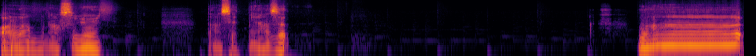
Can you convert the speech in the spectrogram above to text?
Var lan bu nasıl bir oyun? Dans etmeye hazır. Lan.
